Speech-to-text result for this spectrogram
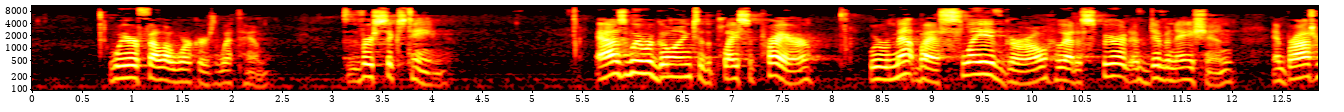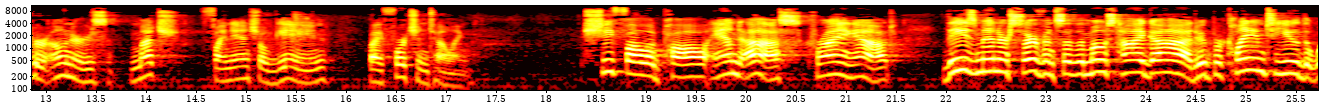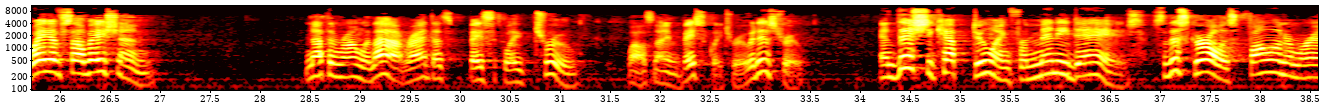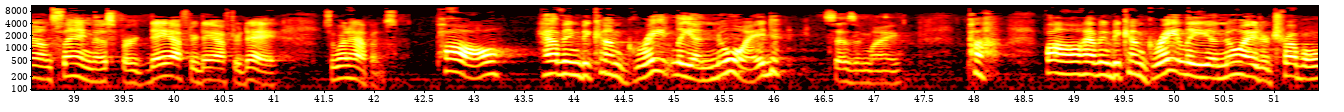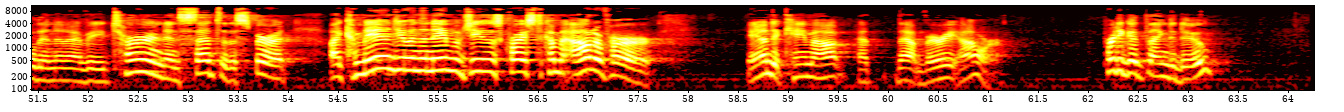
We're fellow workers with Him. Verse 16. As we were going to the place of prayer, we were met by a slave girl who had a spirit of divination and brought her owners much financial gain by fortune telling. She followed Paul and us, crying out, These men are servants of the Most High God who proclaim to you the way of salvation. Nothing wrong with that, right? That's basically true. Well, it's not even basically true, it is true. And this she kept doing for many days. So this girl is following him around saying this for day after day after day. So what happens? Paul having become greatly annoyed, says in my Paul, having become greatly annoyed or troubled in NIV, turned and said to the Spirit, I command you in the name of Jesus Christ to come out of her. And it came out at that very hour. Pretty good thing to do.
